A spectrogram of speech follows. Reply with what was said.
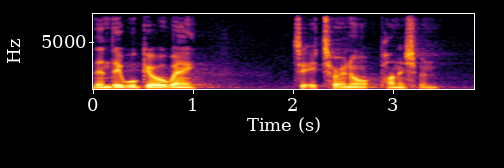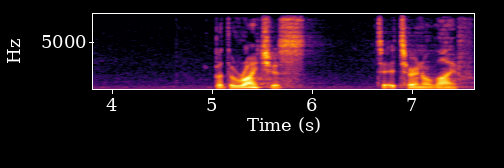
Then they will go away to eternal punishment, but the righteous to eternal life.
